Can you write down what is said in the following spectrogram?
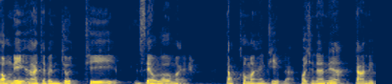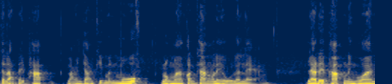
ตรงนี้อาจจะเป็นจุดที่เซลเลอร์ใหม่กลับเข้ามา active แล้ว เพราะฉะนั้นเนี่ย การที่ตลาดได้พัก หลังจากที่มัน move ลงมาค่อนข้างเร็วและแรงแล้วได้พัก 1 วัน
